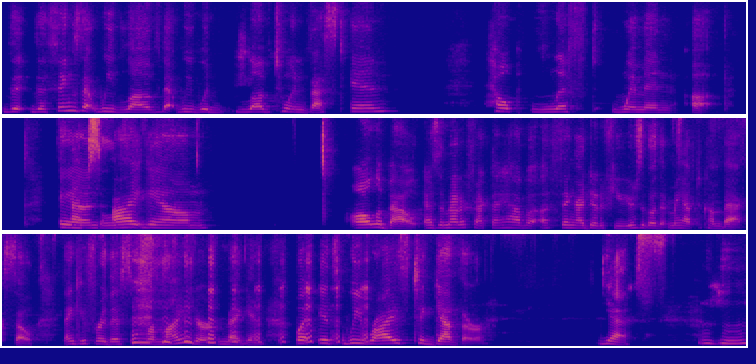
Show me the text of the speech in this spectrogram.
the the things that we love that we would love to invest in help lift women up and Absolutely. i am all about. As a matter of fact, I have a, a, thing I did a few years ago that may have to come back. So thank you for this reminder, Megan. But it's we rise together. Yes. Mm-hmm.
